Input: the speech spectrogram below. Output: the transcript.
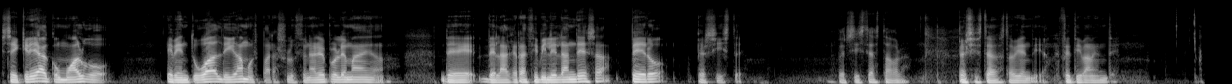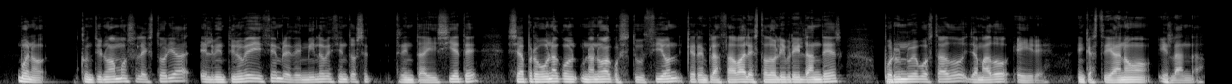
Se crea como algo eventual, digamos, para solucionar el problema de, de la guerra civil irlandesa, pero persiste. Persiste hasta ahora. Persiste hasta hoy en día, efectivamente. Bueno, continuamos la historia. El 29 de diciembre de 1937 se aprobó una, nueva constitución que reemplazaba al Estado Libre Irlandés por un nuevo Estado llamado Eire, en castellano Irlanda.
